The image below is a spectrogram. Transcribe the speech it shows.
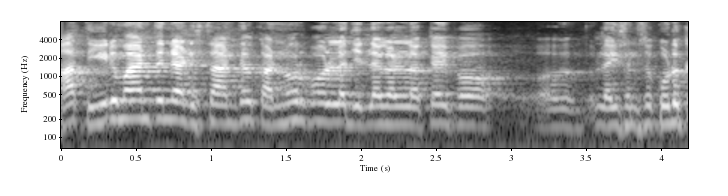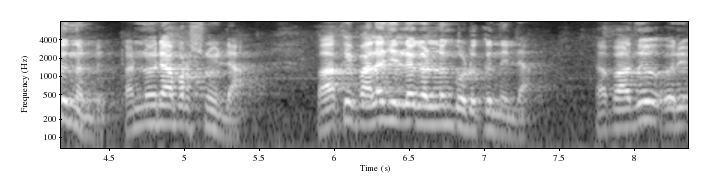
ആ തീരുമാനത്തിന്റെ അടിസ്ഥാനത്തിൽ കണ്ണൂർ പോലുള്ള ജില്ലകളിലൊക്കെ ഇപ്പോൾ ലൈസൻസ് കൊടുക്കുന്നുണ്ട്. കണ്ണൂർ ആ പ്രശ്നമില്ല. ബാക്കി പല ജില്ലകളിലും കൊടുക്കുന്നില്ല. അപ്പോൾ അത് ഒരു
